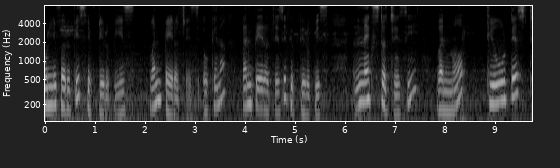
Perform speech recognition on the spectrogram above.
only for rupees fifty rupees one pair వచ్చేసి ఓకేనా వన్ పేర్ వచ్చేసి ఫిఫ్టీ రూపీస్ నెక్స్ట్ వచ్చేసి one more cutest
